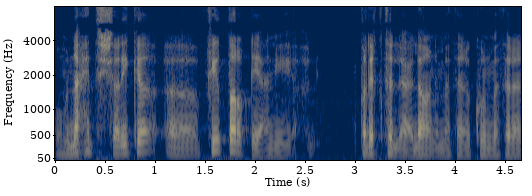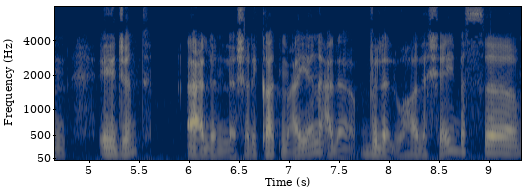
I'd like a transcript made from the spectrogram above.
ومن ناحية الشركة آه، في طرق يعني طريقة الإعلان مثلا أكون مثلا agent أعلن لشركات معينة على فلل وهذا الشيء بس آه،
